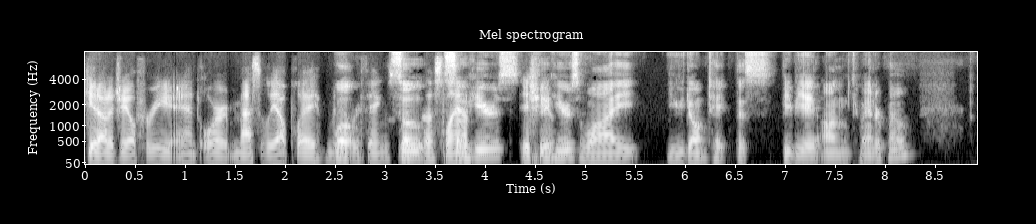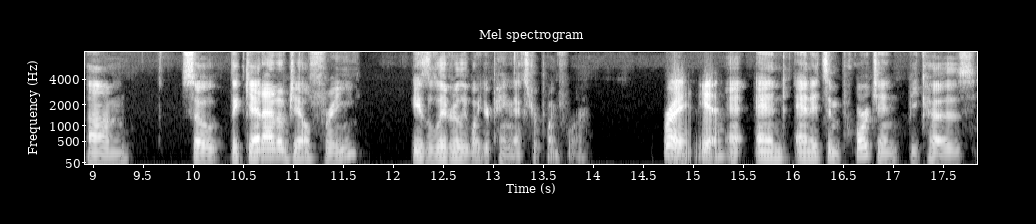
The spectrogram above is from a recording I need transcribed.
get out of jail free and or massively outplay maneuver Well, things So so here's here- issue. here's why you don't take this BB-8 on Commander Poe. Um, so the get out of jail free is literally what you're paying the extra point for. right, yeah. A- and and it's important because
